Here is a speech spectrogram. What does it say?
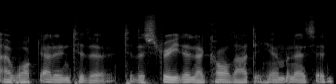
I walked out into the to the street and I called out to him and I said,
